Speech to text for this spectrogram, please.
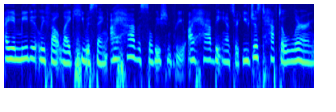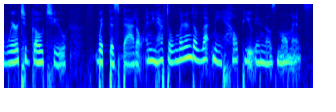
I immediately felt like He was saying, "I have a solution for you. I have the answer. You just have to learn where to go to with this battle, and you have to learn to let me help you in those moments."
